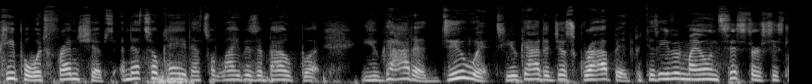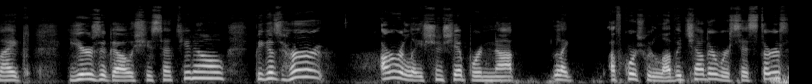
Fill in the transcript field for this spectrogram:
people with friendships and that's okay that's what life is about but you gotta do it. You gotta just grab it because even my own sister she's like years ago she said you know because her our relationship we're not like of course we love each other we're sisters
